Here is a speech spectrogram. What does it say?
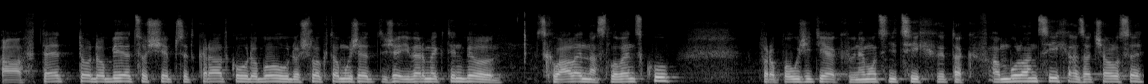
A v této době, což je před krátkou dobou, došlo k tomu, že, že Ivermectin byl schválen na Slovensku pro použití jak v nemocnicích, tak v ambulancích a začalo se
